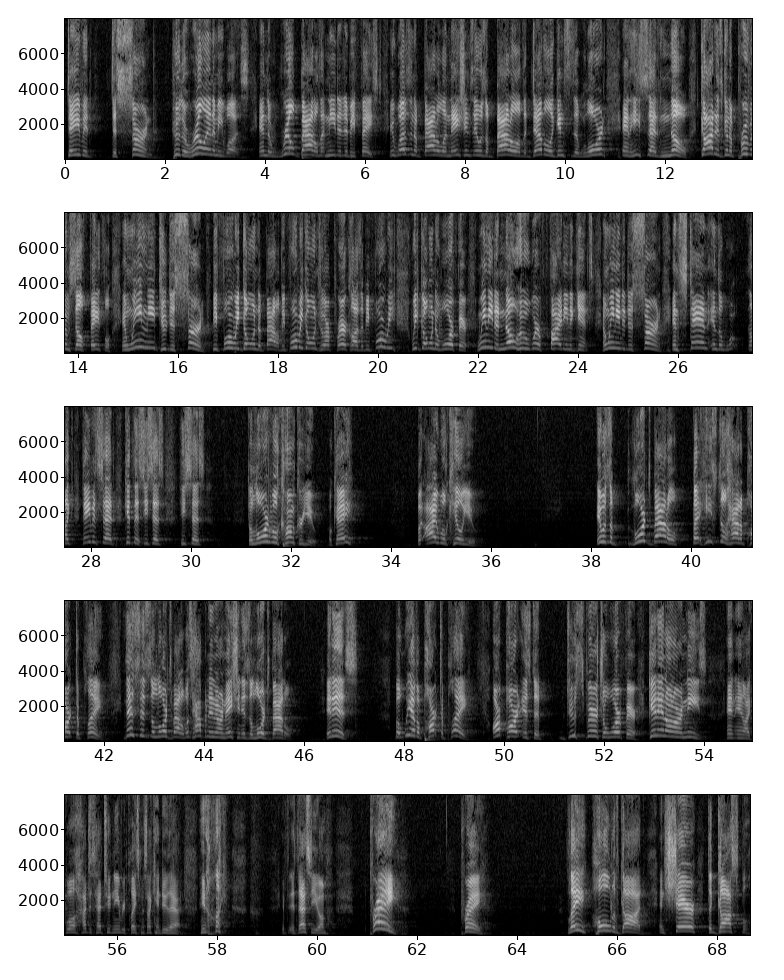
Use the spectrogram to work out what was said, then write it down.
David discerned who the real enemy was and the real battle that needed to be faced. It wasn't a battle of nations, it was a battle of the devil against the Lord. And he said, No, God is going to prove himself faithful. And we need to discern before we go into battle, before we go into our prayer closet, before we, we go into warfare. We need to know who we're fighting against. And we need to discern and stand in the, like David said, get this, he says, he says, the Lord will conquer you, okay? But I will kill you. It was the Lord's battle, but he still had a part to play. This is the Lord's battle. What's happening in our nation is the Lord's battle. It is. But we have a part to play. Our part is to do spiritual warfare, get in on our knees. And, and like, well, I just had two knee replacements. I can't do that. You know, like, if, if that's you, I'm, pray. Pray. Lay hold of God and share the gospel.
